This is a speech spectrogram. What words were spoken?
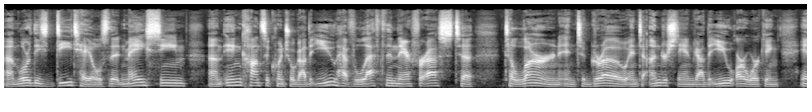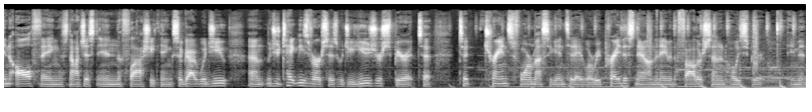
um, Lord, these details that may seem um, inconsequential, God, that you have left them there for us to, to learn and to grow and to understand, God, that you are working in all things, not just in the flashy things. So, God, would you um, would you take these verses? Would you use your Spirit to to transform us again today, Lord? We pray this now in the name of the Father, Son, and Holy Spirit. Amen.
